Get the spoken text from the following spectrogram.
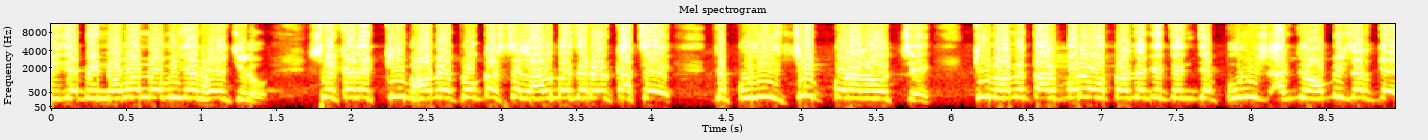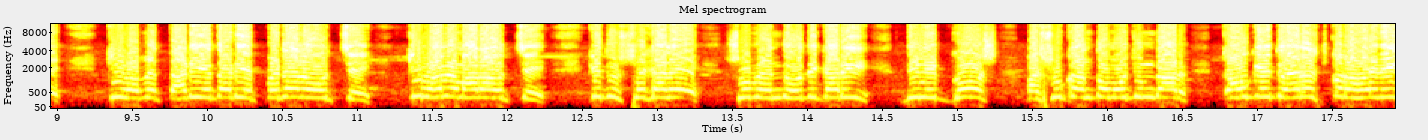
বিজেপি নবান্ন অভিযান হয়েছিল। সেখানে কীভাবে প্রকাশ্যে লালবাজারের কাছে যে পুলিশ জিপ পড়ানো হচ্ছে, কীভাবে তারপরেও আপনারা দেখেছেন যে পুলিশ একজন অফিসারকে কীভাবে তাড়িয়ে দাঁড়িয়ে পেটানো হচ্ছে, কীভাবে মারা হচ্ছে। কিন্তু সেখানে শুভেন্দু অধিকারী, দিলীপ ঘোষ বা সুকান্ত মজুমদার কাউকে তো অ্যারেস্ট করা হয়নি।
